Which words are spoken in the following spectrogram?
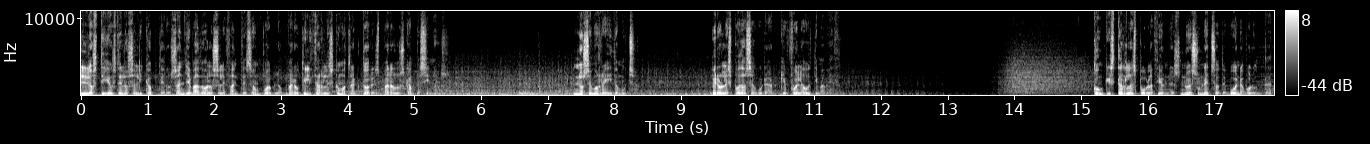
Los tíos de los helicópteros han llevado a los elefantes a un pueblo para utilizarles como tractores para los campesinos. Nos hemos reído mucho, pero les puedo asegurar que fue la última vez. Conquistar las poblaciones no es un hecho de buena voluntad.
